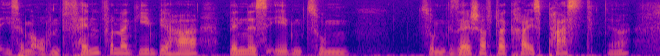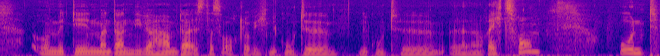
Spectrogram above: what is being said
ich sage mal, auch ein Fan von der GmbH, wenn es eben zum, zum Gesellschafterkreis passt. Ja. Und mit den Mandanten, die wir haben, da ist das auch, glaube ich, eine gute, eine gute äh, Rechtsform. Und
